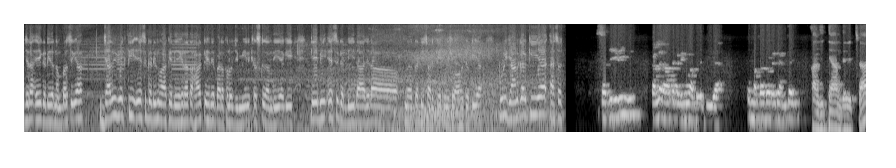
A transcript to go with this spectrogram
ਜਿਹੜਾ ਇਹ ਗੱਡੀ ਦਾ ਨੰਬਰ ਸੀਗਾ ਜਦ ਵੀ ਵਿਅਕਤੀ ਇਸ ਗੱਡੀ ਨੂੰ ਆ ਕੇ ਦੇਖਦਾ ਤਾਂ ਹਰ ਕਿਸੇ ਦੇ ਪੈਰਾਂ ਥੱਲੋਂ ਜ਼ਮੀਨ ਖਿਸਕ ਜਾਂਦੀ ਹੈਗੀ ਕਿ ਵੀ ਇਸ ਗੱਡੀ ਦਾ ਜਿਹੜਾ ਗੱਡੀ ਸੜਕੇ ਪੂਰੀ ਸੁਆਹ ਹੋ ਚੁੱਕੀ ਆ ਪੂਰੀ ਜਾਣਕਾਰੀ ਕੀ ਹੈ? ਐਸ ਸਰ ਜੀ ਜਿਹੜੀ ਕੱਲ ਰਾਤ ਗੱਡੀ ਨੂੰ ਅੱਗ ਲੱਗੀ ਹੈ ਉਹ ਮੱਦਾ ਤੁਹਾਡੇ ਧਿਆਨ ਆਈ ਹਾਂਜੀ ਧਿਆਨ ਦੇ ਵਿੱਚ ਆ।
